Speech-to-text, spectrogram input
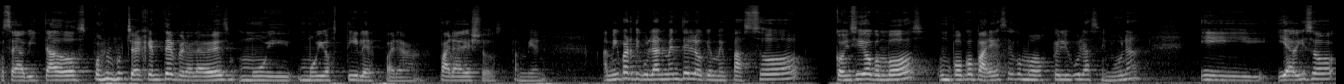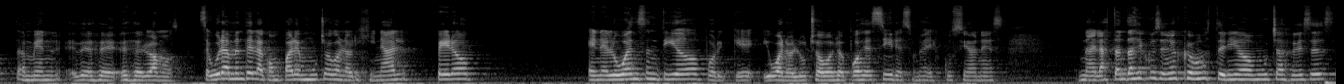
o sea, habitados por mucha gente, pero a la vez muy, muy hostiles para, para ellos también. A mí particularmente lo que me pasó, coincido con vos, un poco parece como dos películas en una. Y, aviso también desde, desde el vamos. Seguramente la comparen mucho con la original, pero en el buen sentido, porque, y bueno, Lucho, vos lo podés decir, es una discusión, es una de las tantas discusiones que hemos tenido muchas veces,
